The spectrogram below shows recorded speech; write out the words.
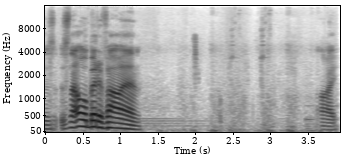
Nie. Z- Znowu oberwałem. Oj.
